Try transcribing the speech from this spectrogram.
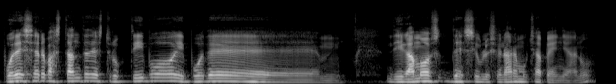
puede ser bastante destructivo y puede, digamos, desilusionar a mucha peña. ¿no?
